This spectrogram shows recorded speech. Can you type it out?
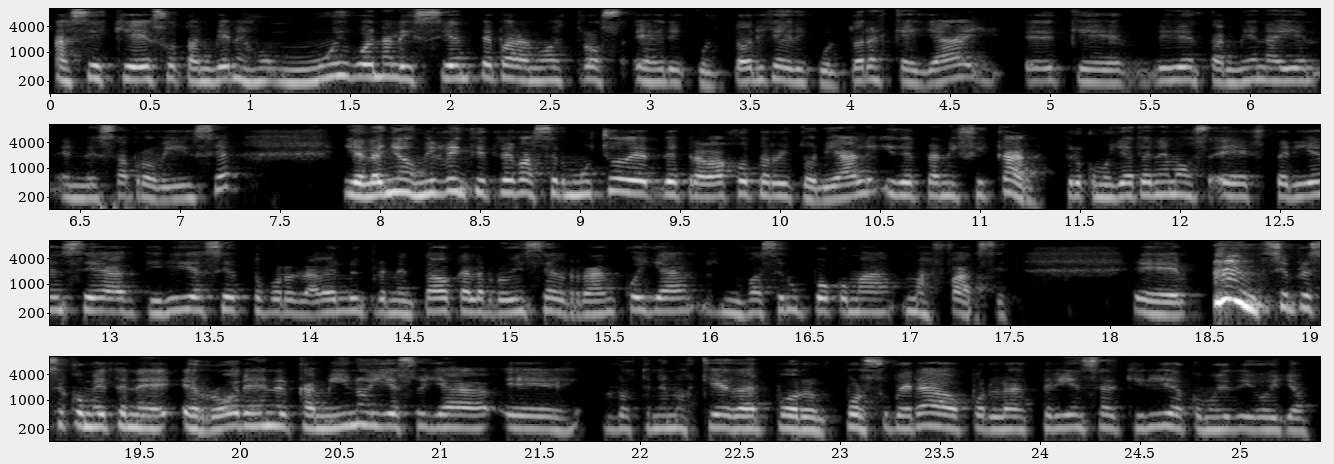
Así es que eso también es un muy buen aliciente para nuestros agricultores y agricultoras que allá, eh, que viven también ahí en, esa provincia. Y el año 2023 va a ser mucho de, trabajo territorial y de planificar, pero como ya tenemos eh, experiencia adquirida, ¿cierto? Por haberlo implementado acá en la provincia del Ranco, ya nos va a ser un poco más, más fácil. Eh, siempre se cometen errores en el camino y eso ya los tenemos que dar por, por superados por la experiencia adquirida, como digo yo.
